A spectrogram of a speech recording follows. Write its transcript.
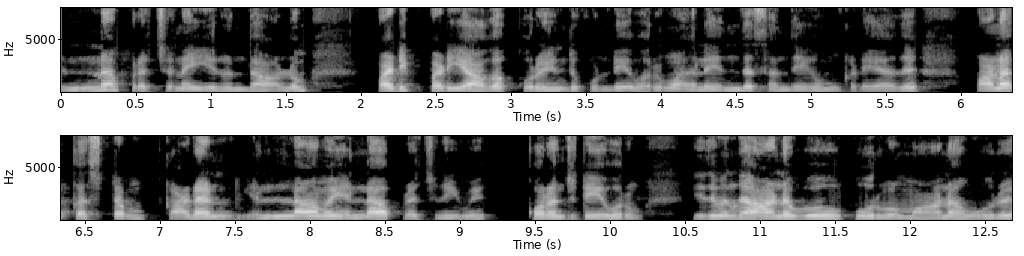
என்ன பிரச்சனை இருந்தாலும் படிப்படியாக குறைந்து கொண்டே வரும். அதில் எந்த சந்தேகமும் கிடையாது. பண கஷ்டம் கடன் எல்லாமே எல்லா பிரச்சனையுமே குறைஞ்சிட்டே வரும். இது வந்து அனுபவபூர்வமான ஒரு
